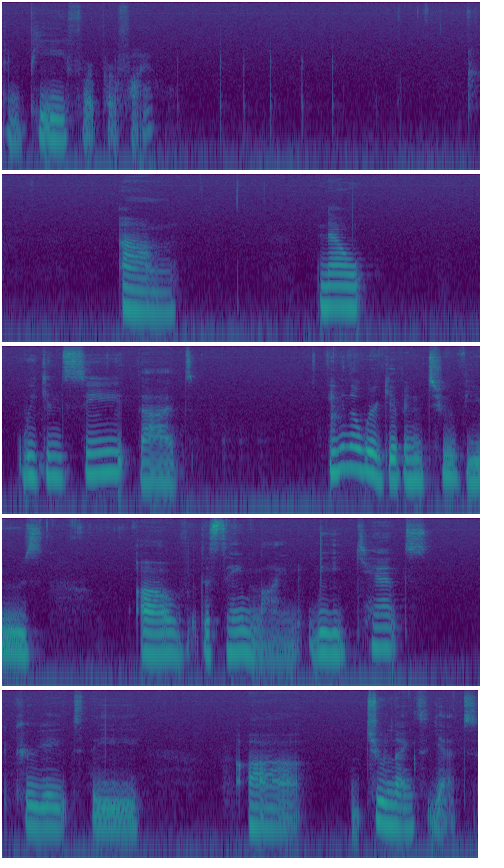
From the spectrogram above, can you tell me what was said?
and P for profile. Um, now, we can see that even though we're given two views of the same line, we can't create the uh, true length yet.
